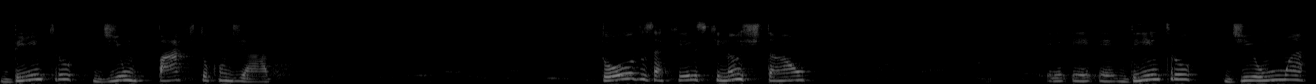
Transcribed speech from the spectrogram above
dentro de um pacto com o diabo. todos aqueles que não estão é, é, é, dentro de uma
